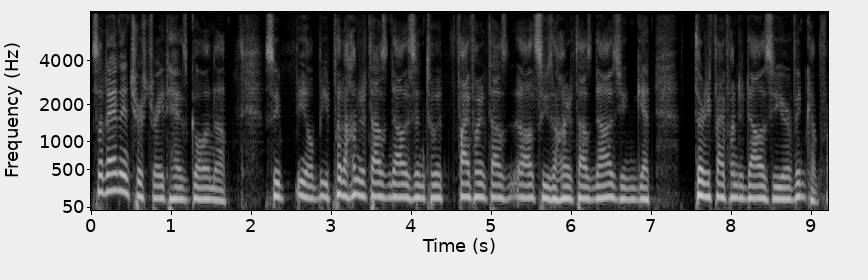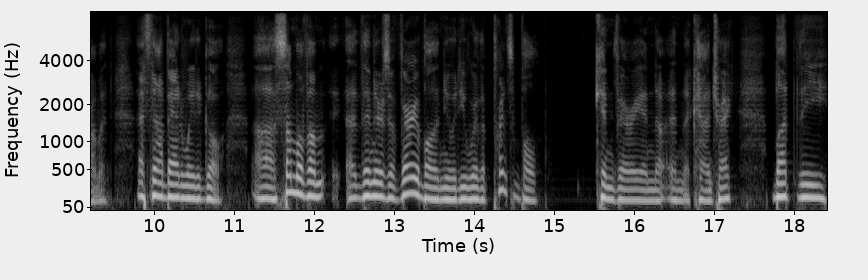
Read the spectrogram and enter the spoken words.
So that interest rate has gone up. So you, you know you put hundred thousand dollars into it, five hundred thousand. Let's use a hundred thousand dollars. You can get $3,500 a year of income from it. That's not a bad way to go. Uh, some of them, uh, then there's a variable annuity where the principal can vary in the, in the contract, but the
